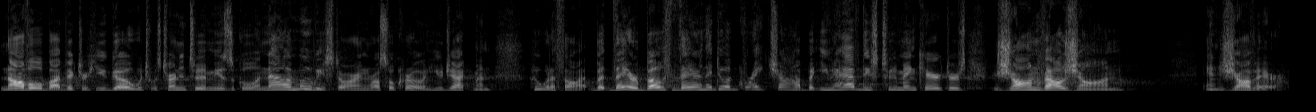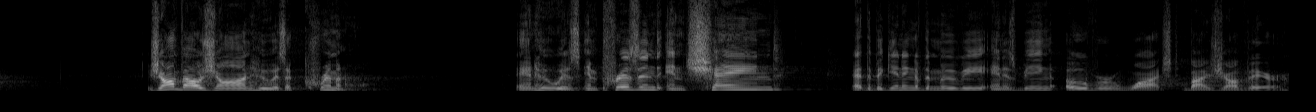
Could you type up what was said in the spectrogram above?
novel by Victor Hugo, which was turned into a musical, and now a movie starring Russell Crowe and Hugh Jackman. Who would have thought? But they are both there and they do a great job. But you have these two main characters, Jean Valjean and Javert. Jean Valjean, who is a criminal and who is imprisoned and chained at the beginning of the movie and is being overwatched by Javert,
